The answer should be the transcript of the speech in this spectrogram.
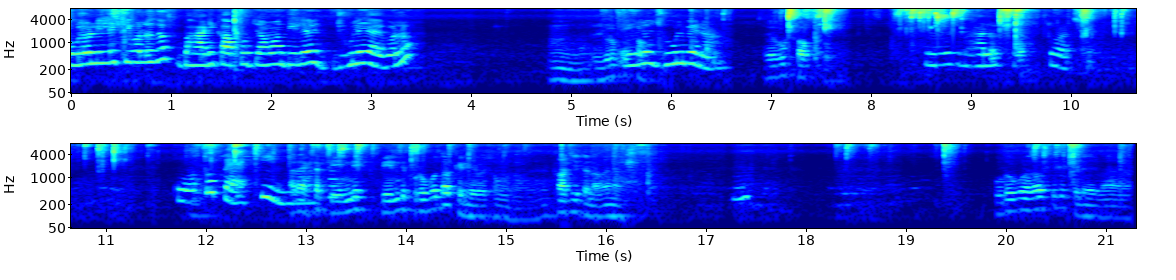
ওগুলো নিলে কি বলো তো ভারী কাপড় জামা দিলে ঝুলে যায়, বলো। এগুলো ঝুলবে না। এগুলো শক্ত এগুলো ভালো শক্ত আছে। কত প্যাকিং আর একটা পেন দিয়ে পেন দিয়ে পুরো কোথাও কেটে যাবে সঙ্গে কাঁচিটা নামে না? পুরো কোথাও শুধু কেটে যাবে হ্যাঁ।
